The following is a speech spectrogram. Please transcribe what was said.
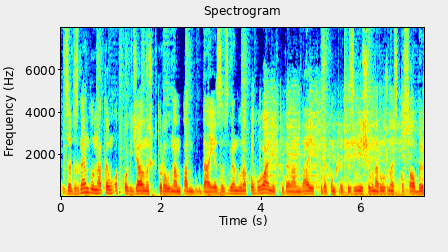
ze względu na tę odpowiedzialność, którą nam Pan Bóg daje, ze względu na powołanie, które nam daje, które konkretyzuje się na różne sposoby,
